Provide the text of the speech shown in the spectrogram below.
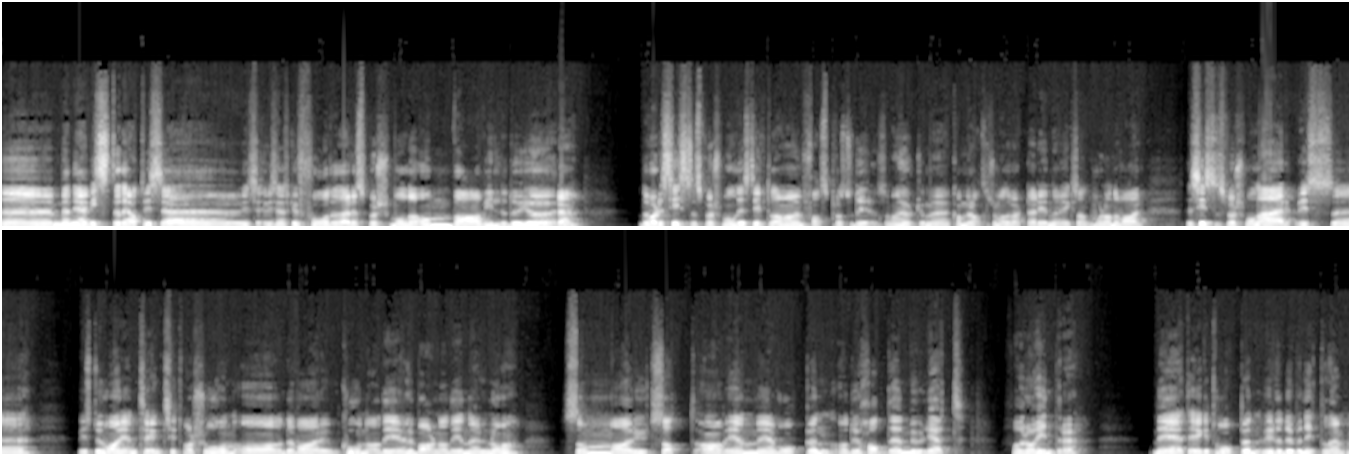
Eh, men jeg visste det at hvis jeg, hvis jeg, skulle få det der spørsmålet om hva ville du gjøre, det var det siste spørsmålet de stilte. Da var en fast prosedyre. Så man hørte jo med kamerater som hadde vært der inne, ikke sant? hvordan det var. Det siste spørsmålet er hvis, eh, hvis, du var i en trengt situasjon, og det var kona di eller barna dine eller noe som var utsatt av en med våpen, og du hadde en mulighet for å hindre med et eget våpen, ville du benytte dem?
